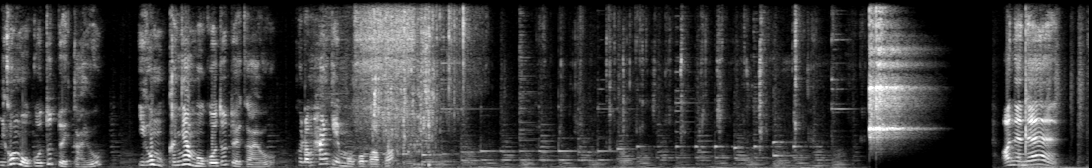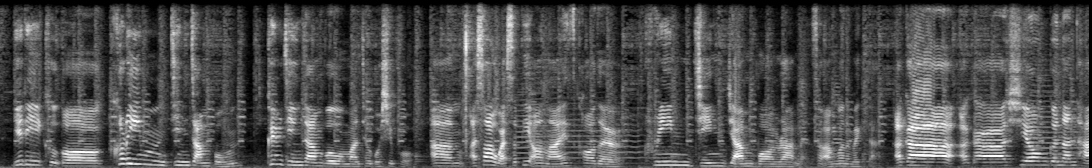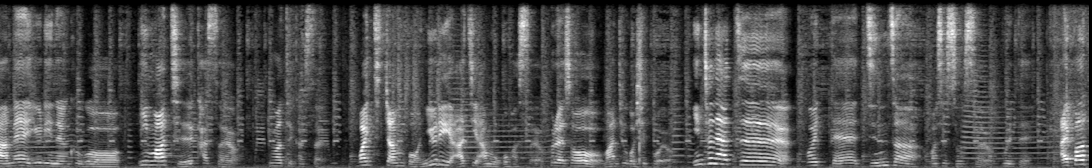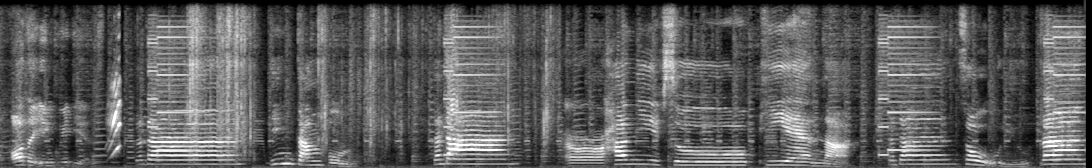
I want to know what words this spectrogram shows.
이거 먹어도 될까요? 이거 그냥 먹어도 될까요? 그럼 한 개 먹어봐봐. 오늘은 유리 그거 크림 진짬뽕 크림 진짬뽕 만들고 싶어. Um, I saw a recipe online called cream 진짬뽕 ramen. So I'm gonna make that. 아까 아까 시험 끝난 다음에 유리는 그거 이마트 갔어요. 이마트 갔어요. 화이트 짬뽕 유리 아직 안 먹어봤어요. 그래서 만들고 싶어요. 인터넷 볼 때 진짜 맛있었어요. 볼 때. I bought all the ingredients. 짠짠! 찐짬뽕. 짠짠! 어, 한입수 피에나. 짠짠! 소우유. 짠!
